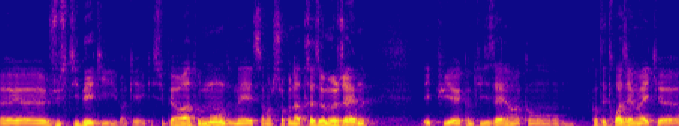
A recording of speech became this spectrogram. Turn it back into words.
Euh, juste IB qui, bah, qui, est, qui est supérieur à tout le monde, mais c'est un championnat très homogène. Et puis, euh, comme tu disais, hein, quand, quand tu es troisième avec euh,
